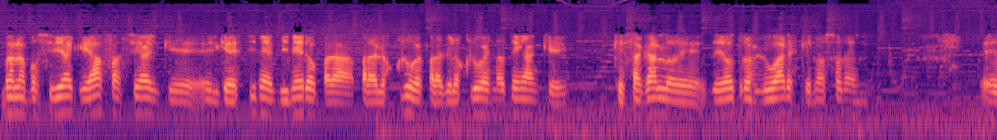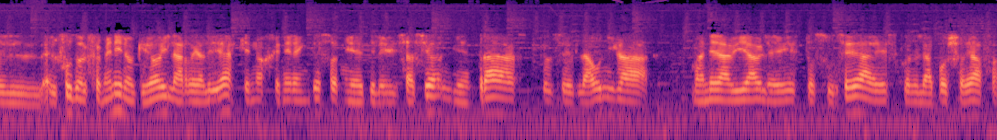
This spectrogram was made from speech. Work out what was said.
ver la posibilidad que AFA sea el que el que destine el dinero para, para los clubes, para que los clubes no tengan que, sacarlo de, otros lugares que no son el, el, fútbol femenino, que hoy la realidad es que no genera ingresos ni de televisación ni de entradas, entonces la única manera viable de que esto suceda es con el apoyo de AFA.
